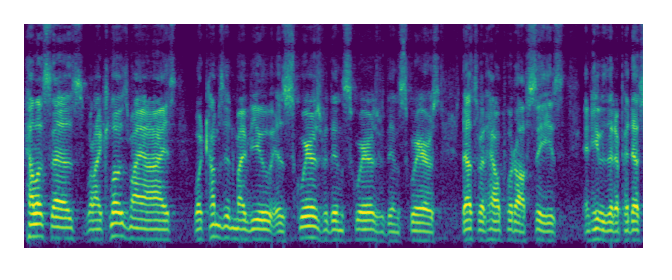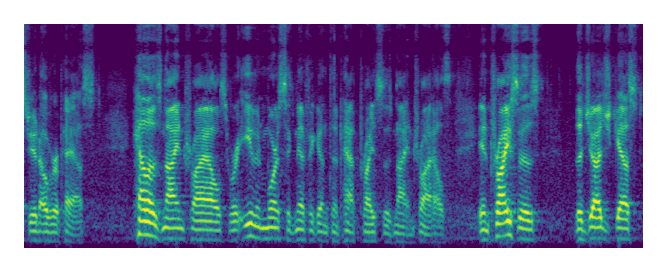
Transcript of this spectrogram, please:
Hella says, when I close my eyes, what comes into my view is squares within squares within squares. That's what Hal Puthoff sees, and he was at a pedestrian overpass. Hella's nine trials were even more significant than Pat Price's nine trials. In Price's, the judge guessed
